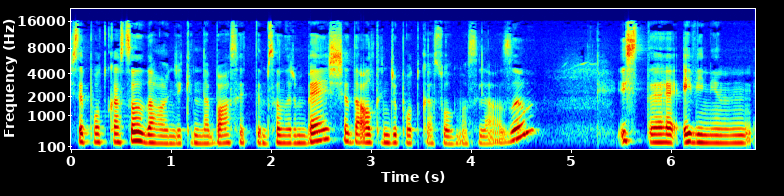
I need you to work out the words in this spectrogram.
İşte podcast'ta da daha öncekinde bahsettim. Sanırım 5 ya da 6. podcast olması lazım. İşte evinin,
